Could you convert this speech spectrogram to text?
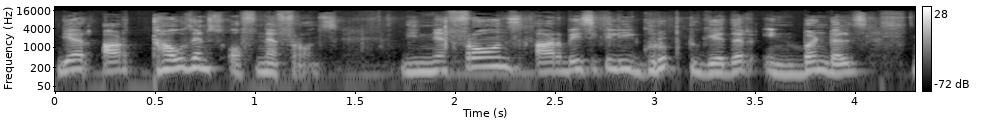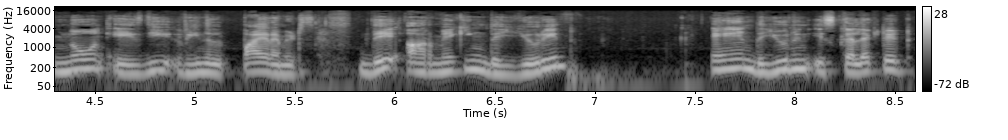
there are thousands of nephrons the nephrons are basically grouped together in bundles known as the renal pyramids they are making the urine and the urine is collected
